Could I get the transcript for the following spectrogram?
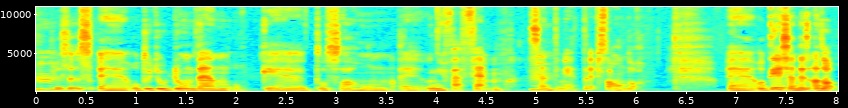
Mm. precis. Eh, och då gjorde hon den och eh, då sa hon eh, ungefär fem Mm. centimeter sa hon då. Eh, och det kändes, alltså,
